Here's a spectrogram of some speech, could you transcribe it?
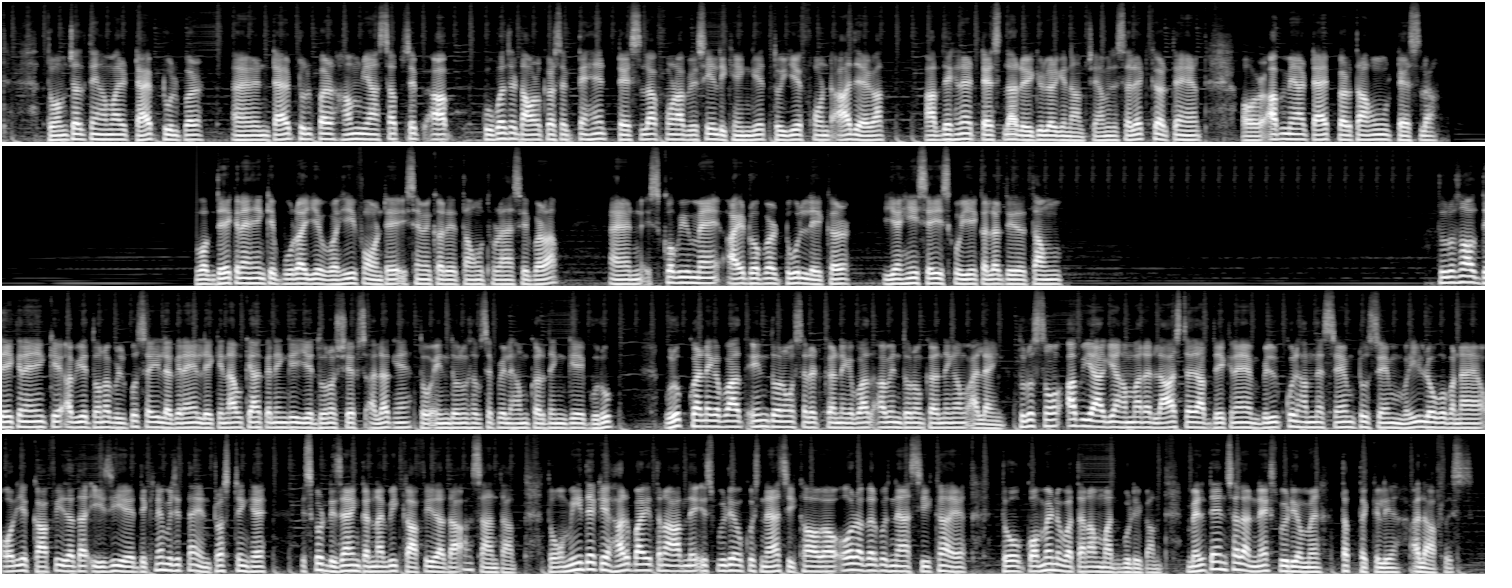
तो हम चलते हैं हमारे टाइप टूल पर। एंड टाइप टूल पर हम यहाँ सबसे आप गूगल से डाउनलोड कर सकते हैं टेस्ला फ़ोन आप ऐसे ही लिखेंगे तो ये फ़ॉन्ट आ जाएगा। आप देख रहे हैं टेस्ला रेगुलर के नाम से, हम इसे सेलेक्ट करते हैं और अब मैं यहाँ टाइप करता हूँ टेस्ला अब देख रहे हैं कि पूरा ये वही फ़ॉन्ट है, इसे मैं कर देता हूँ थोड़ा ऐसे बड़ा। एंड इसको भी मैं आई ड्रॉपर टूल लेकर यहीं से इसको ये कलर दे देता हूँ। तो दोस्तों, आप देख रहे हैं कि अब ये दोनों बिल्कुल सही लग रहे हैं, लेकिन अब क्या करेंगे? ये दोनों शेप्स अलग हैं तो इन दोनों सबसे पहले हम कर देंगे ग्रुप ग्रुप करने के बाद, इन दोनों को सेलेक्ट करने के बाद, अब इन दोनों कर देंगे हम अलाइन तो दोस्तों, अब ये आ गया हमारा लास्ट है, आप देख रहे हैं, बिल्कुल हमने सेम टू सेम वही लोगो बनाया और ये काफ़ी ज़्यादा ईजी है। दिखने में जितना इंटरेस्टिंग है, इसको डिज़ाइन करना भी काफ़ी ज़्यादा आसान था। तो उम्मीद है कि हर बार इतना आपने इस वीडियो में कुछ नया सीखा होगा और अगर कुछ नया सीखा है तो कॉमेंट में बताना मत भूलिएगा। मिलते हैं इंशाल्लाह नेक्स्ट वीडियो में, तब तक के लिए अल्लाह हाफिज़।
